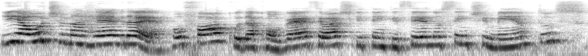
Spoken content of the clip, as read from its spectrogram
E a última regra é, o foco da conversa eu acho que tem que ser nos sentimentos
